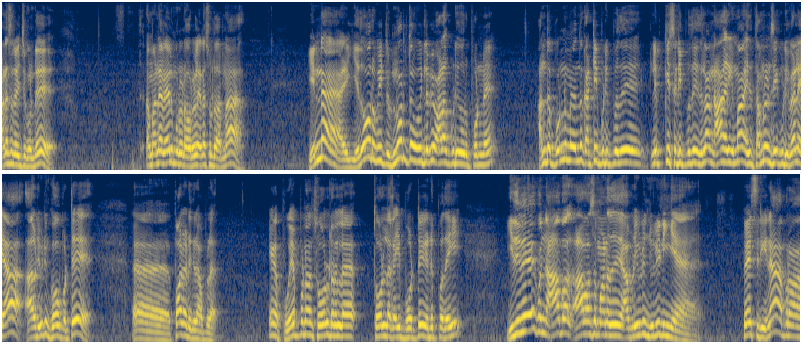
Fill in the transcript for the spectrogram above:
மனசில் வச்சுக்கொண்டு நம்ம என்ன வேல்முருகன் அவர்கள் என்ன சொல்கிறாருன்னா என்ன ஏதோ ஒரு வீட்டு இன்னொருத்தர் வீட்டில் போய் வாழக்கூடிய ஒரு பொண்ணு அந்த பொண்ணுமே வந்து கட்டி பிடிப்பது லிப்கிஸ் அடிப்பது இதெல்லாம் நாகரிகமாக இது தமிழன் செய்யக்கூடிய வேலையா? அப்படி இப்படின்னு கோவப்பட்டு பாடம் எடுக்கிறாப்புல ஏங்க புகைப்படம் சோல்டரில் தோளில் கை போட்டு எடுப்பதை. இதுவே கொஞ்சம் ஆபா ஆபாசமானது அப்படி இப்படின்னு சொல்லி நீங்கள் பேசுகிறீங்கன்னா அப்புறம்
